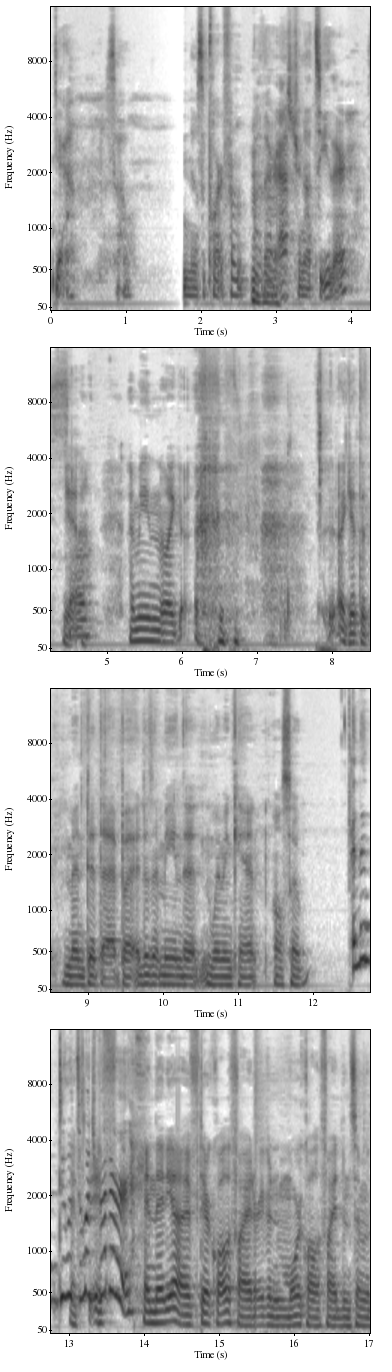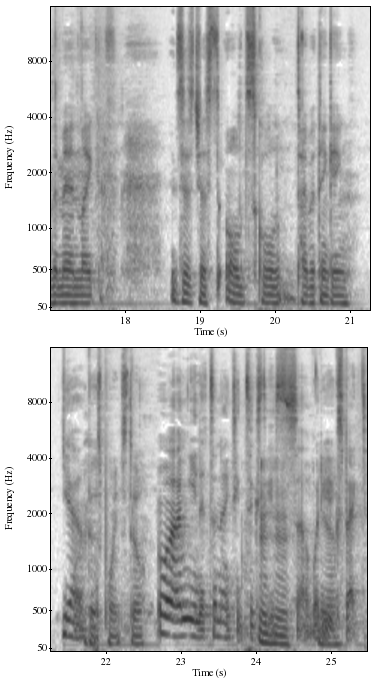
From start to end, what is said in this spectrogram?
Yeah, so no support from mm-hmm. other astronauts either. So, Yeah. I mean, like, I get that men did that, but it doesn't mean that women can't also. And then do it so much if- better. And then, yeah, if they're qualified or even more qualified than some of the men, like, this is just old school type of thinking Yeah. at this point still. Well, I mean, it's the 1960s, mm-hmm. so what do you expect?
